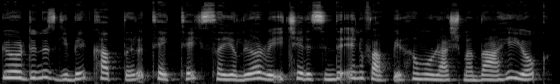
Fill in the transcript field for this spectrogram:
Gördüğünüz gibi katları tek tek sayılıyor ve içerisinde en ufak bir hamurlaşma dahi yok.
